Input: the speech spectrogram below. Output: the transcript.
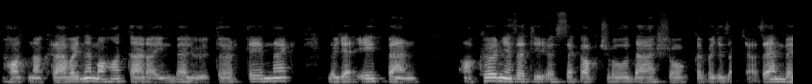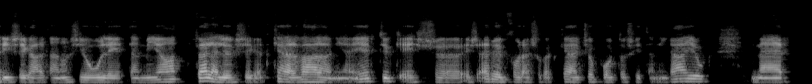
hatnak rá, vagy nem a határain belül történnek, de ugye éppen a környezeti összekapcsolódások, vagy az, az emberiség általános jóléte miatt felelősséget kell vállalnia értük, és, és erőforrásokat kell csoportosítani rájuk, mert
